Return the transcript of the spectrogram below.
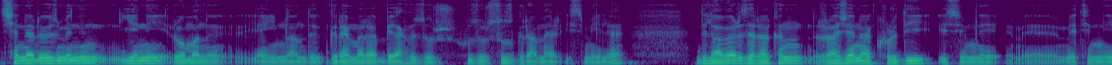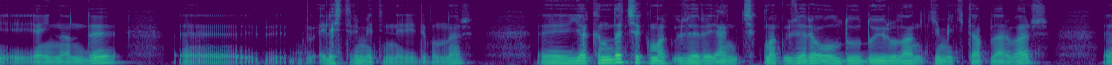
Şener Özmen'in yeni romanı yayınlandı. Gramer'a bir huzur, huzursuz gramer ismiyle. Dilaver Zerak'ın Rajena Kurdi isimli e, metinli yayınlandı. E, eleştiri metinleriydi bunlar. E, yakında çıkmak üzere yani çıkmak üzere olduğu duyurulan kimi kitaplar var. E,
